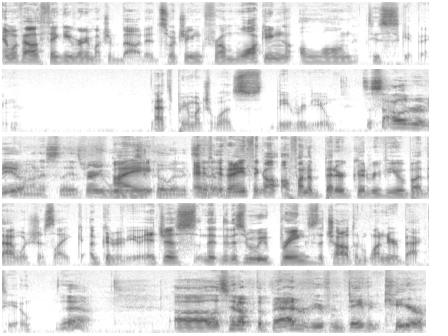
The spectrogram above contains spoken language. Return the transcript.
and without thinking very much about it, switching from walking along to skipping. That's pretty much what's the review. It's a solid review, honestly. It's very I, whimsical in itself. if, if anything, I'll, I'll find a better good review, but that was just like a good review. It just th- this movie brings the childhood wonder back to you. yeah. Uh, let's hit up the bad review from David Kehr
